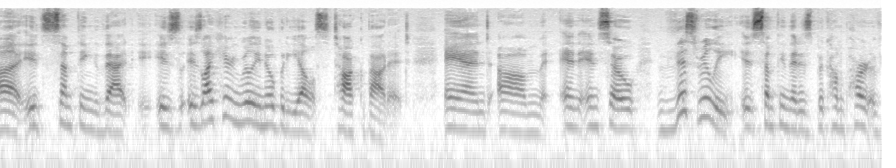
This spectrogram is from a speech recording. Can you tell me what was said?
uh, it's something that is, is like hearing really nobody else talk about it. And um, and and so this really is something that has become part of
